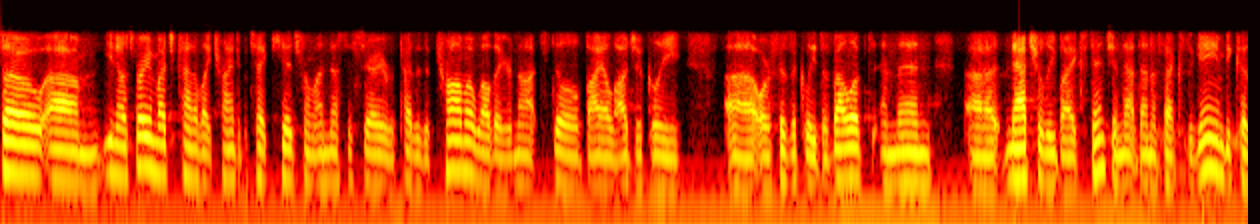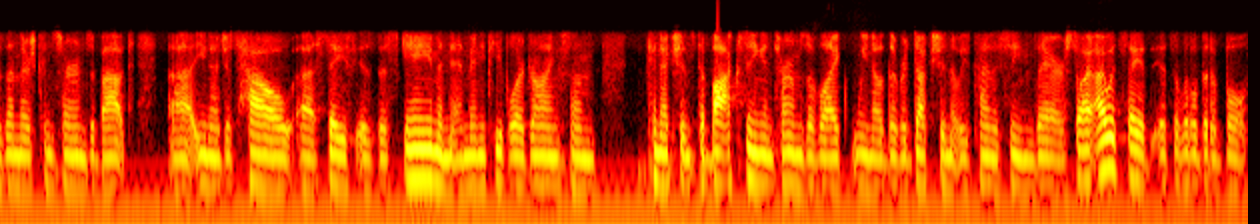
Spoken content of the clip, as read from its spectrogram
So um, you know, it's very much kind of like trying to protect kids from unnecessary repetitive trauma while they are not still biologically uh, or physically developed, and then uh, naturally, by extension, that then affects the game because then there's concerns about, uh, you know, just how uh, safe is this game, and, and many people are drawing some connections to boxing in terms of like you know the reduction that we've kind of seen there. So I, I would say it's a little bit of both.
